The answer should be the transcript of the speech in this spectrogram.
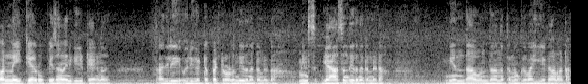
one eighty റുപ്പീസാണ് എനിക്ക് കിട്ടിയേക്കണത്. അതിൽ ഒരു ഘട്ടം പെട്രോളും തീർന്നിട്ടുണ്ട് കേട്ടോ മീൻസ് ഗ്യാസും തീർന്നിട്ടുണ്ട് കേട്ടോ ഇനി എന്താവും എന്താന്നൊക്കെ നമുക്ക് വയ്യെ കാണാം കേട്ടോ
